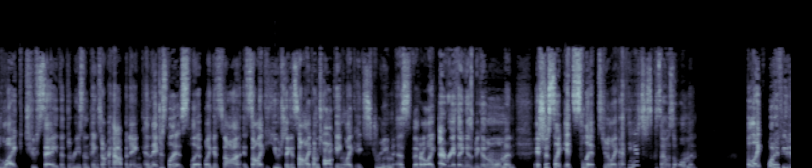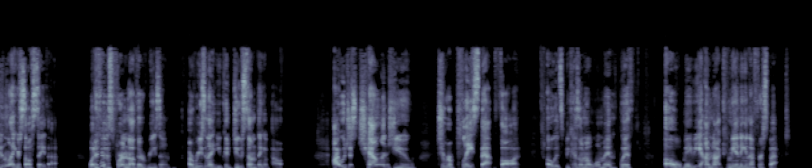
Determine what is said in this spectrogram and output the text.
like to say that the reason things aren't happening and they just let it slip. Like it's not, it's not like a huge thing. It's not like I'm talking like extremists that are like, everything is because I'm a woman. It's just like it slips. You're like, I think it's just because I was a woman. But like, what if you didn't let yourself say that? What if it was for another reason? A reason that you could do something about? I would just challenge you to replace that thought, oh, it's because I'm a woman, with, oh, maybe I'm not commanding enough respect.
